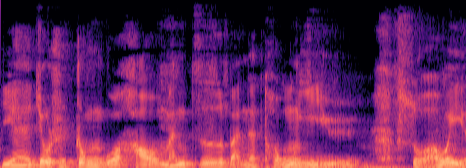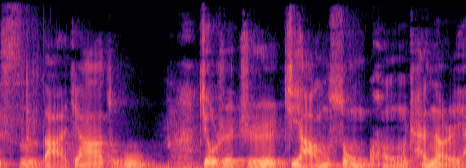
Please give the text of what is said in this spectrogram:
也就是中国豪门资本的同义语。所谓四大家族，就是指蒋、宋、孔、陈而言。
